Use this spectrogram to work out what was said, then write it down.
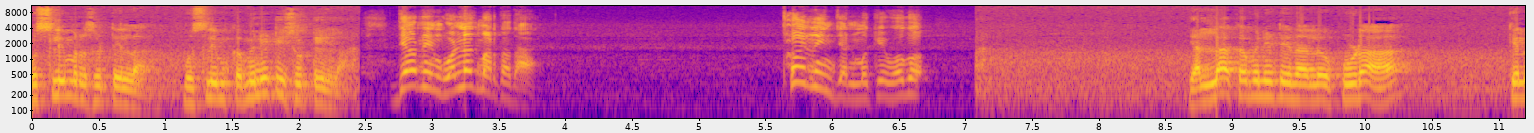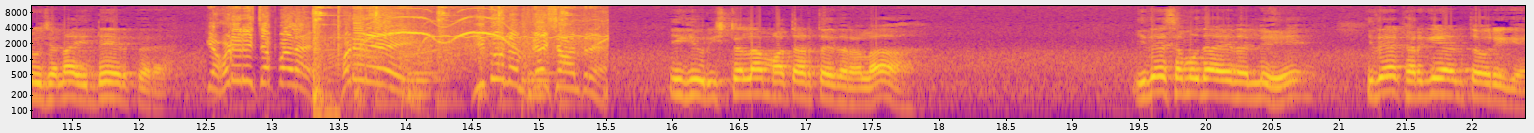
ಮುಸ್ಲಿಮರು ಸುಟ್ಟಿಲ್ಲ ಮುಸ್ಲಿಂ ಕಮ್ಯುನಿಟಿ ಸುಟ್ಟಿಲ್ಲ. ದೇವ್ರು ನಿನ್ಗೆ ಒಳ್ಳೇದು ಮಾಡ್ತದ? ಥು, ನಿನ್ ಜನ್ಮಕ್ಕೆ ಹೋಗೋ. ಎಲ್ಲ ಕಮ್ಯುನಿಟಿನಲ್ಲೂ ಕೂಡ ಕೆಲವು ಜನ ಇದ್ದೇ ಇರ್ತಾರೆ. ಹೊಡಿರಿ ಚಪ್ಪಾಳೆ ಹೊಡಿರಿ. ಇದು ನಮ್ಮ ದೇಶ ಅಂದ್ರೆ. ಈಗ ಇವ್ರು ಇಷ್ಟೆಲ್ಲ ಮಾತಾಡ್ತಾ ಇದಾರಲ್ಲ ಇದೇ ಸಮುದಾಯದಲ್ಲಿ ಇದೇ ಖರ್ಗೆ ಅಂತವರಿಗೆ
